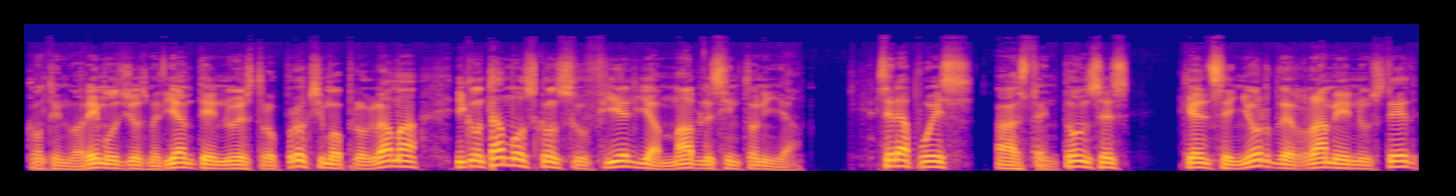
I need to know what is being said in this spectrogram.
Continuaremos Dios mediante nuestro próximo programa y contamos con su fiel y amable sintonía. Será pues, hasta entonces, que el Señor derrame en usted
